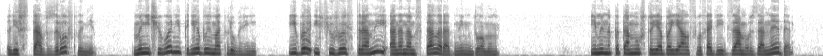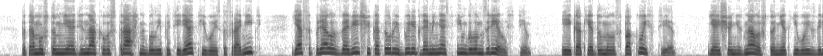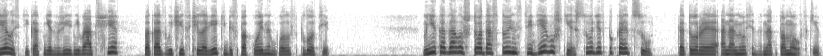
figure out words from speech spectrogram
Лишь став взрослыми — мы ничего не требуем от любви, ибо из чужой страны она нам стала родным домом. Именно потому, что я боялся выходить замуж за Неда, потому что мне одинаково страшно было и потерять его, и сохранить, я цеплялась за вещи, которые были для меня символом зрелости и, как я думала, спокойствия. Я еще не знала, что нет его и зрелости, как нет в жизни вообще, пока звучит в человеке беспокойный голос плоти. Мне казалось, что о достоинстве девушки судят по кольцу, которое она носит в знак помолвки.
